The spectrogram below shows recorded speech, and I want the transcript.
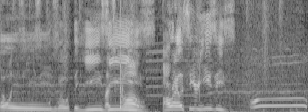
Oh, want Yeezys. went with the Yeezys. Let's go. All right, let's see your Yeezys. Ooh,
